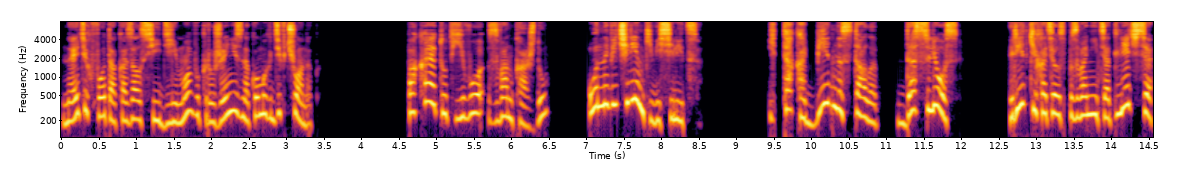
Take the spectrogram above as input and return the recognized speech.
На этих фото оказался и Дима в окружении знакомых девчонок. Пока я тут его звонка жду, он на вечеринке веселится. И так обидно стало, до слез. Ритке хотелось позвонить, отвлечься,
